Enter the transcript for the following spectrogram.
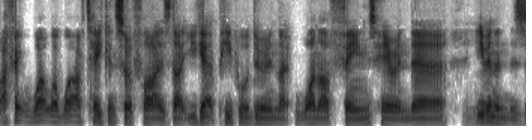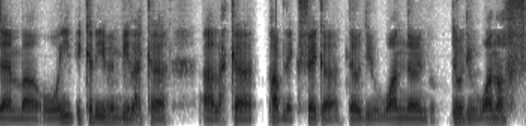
I think what, what what I've taken so far is that you get people doing like one-off things here and there, Mhm. even in December, or it could even be like a uh, like a public figure. They'll do one known, they'll do one-off,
